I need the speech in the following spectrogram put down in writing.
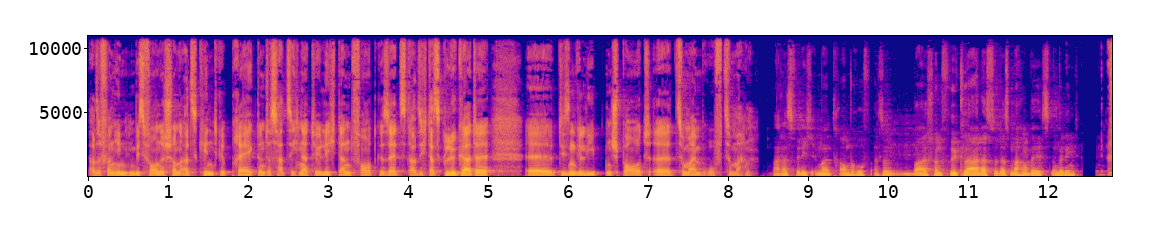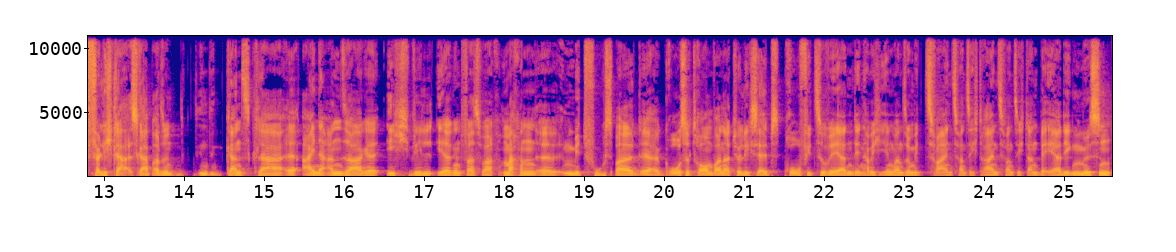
also von hinten bis vorne schon als Kind geprägt und das hat sich natürlich dann fortgesetzt, als ich das Glück hatte, äh, diesen geliebten Sport zu meinem Beruf zu machen. War das für dich immer Traumberuf? Also war schon früh klar, dass du das machen willst unbedingt? Völlig klar. Es gab also ganz klar äh, eine Ansage, ich will irgendwas machen äh, mit Fußball. Der große Traum war natürlich selbst Profi zu werden. Den habe ich irgendwann so mit 22, 23 dann beerdigen müssen.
